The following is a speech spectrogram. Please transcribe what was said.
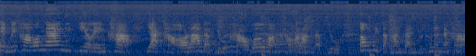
เห็นไหมคะว่าง่ายนิดเดียวเองค่ะ อยากขาวออร่าแบบยูขาวเวอร์วังขาวอลังแบบยูต้องผลิตภัณฑ์แบรนด์ยูเท่านั้นนะคะ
